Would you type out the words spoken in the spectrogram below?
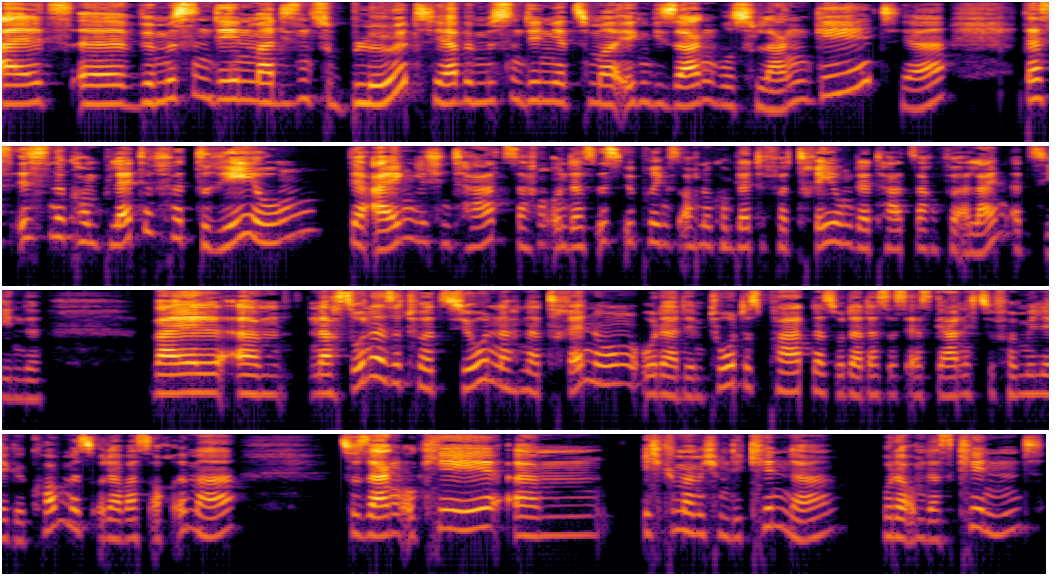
als äh, wir müssen denen mal, die sind zu blöd, ja, wir müssen denen jetzt mal irgendwie sagen, wo es lang geht, ja. Das ist eine komplette Verdrehung der eigentlichen Tatsachen. Und das ist übrigens auch eine komplette Verdrehung der Tatsachen für Alleinerziehende. Weil ähm, nach so einer Situation, nach einer Trennung oder dem Tod des Partners oder dass es erst gar nicht zur Familie gekommen ist oder was auch immer, zu sagen, okay, ähm, ich kümmere mich um die Kinder oder um das Kind,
